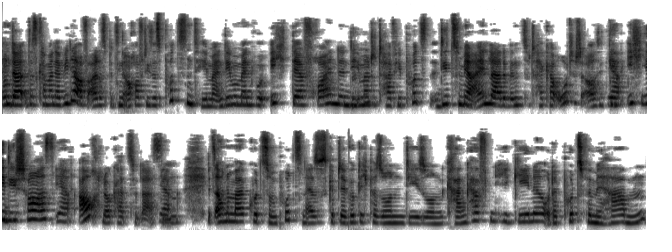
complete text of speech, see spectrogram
Und da, das kann man ja wieder auf alles beziehen, auch auf dieses Putzen-Thema. In dem Moment, wo ich der Freundin, die mhm. immer total viel putzt, die zu mir einlade, wenn es total chaotisch aussieht, ja. gebe ich ihr die Chance, ja. auch locker zu lassen. Ja. Jetzt auch nochmal kurz zum Putzen. Also es gibt ja wirklich Personen, die so einen krankhaften Hygiene- oder Putzfimmel haben.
